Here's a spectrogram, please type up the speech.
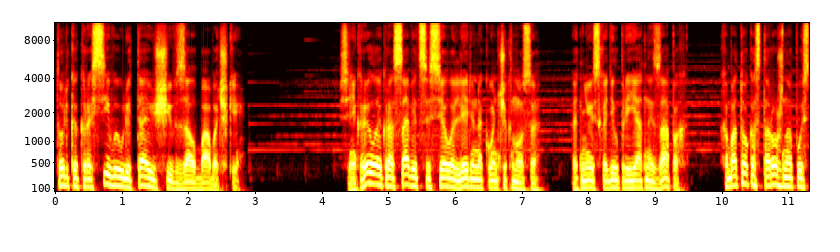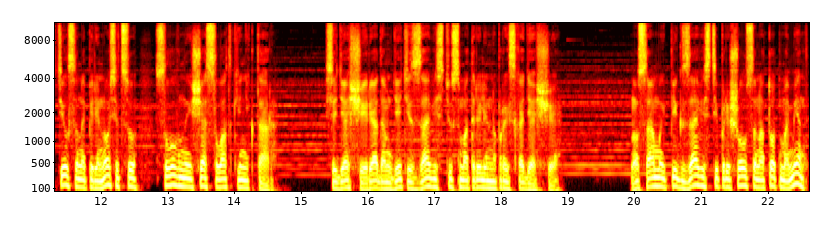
только красивые улетающие в зал бабочки. Синекрылая красавица села Лере на кончик носа. От нее исходил приятный запах. Хоботок осторожно опустился на переносицу, словно ища сладкий нектар. Сидящие рядом дети с завистью смотрели на происходящее. Но самый пик зависти пришелся на тот момент,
